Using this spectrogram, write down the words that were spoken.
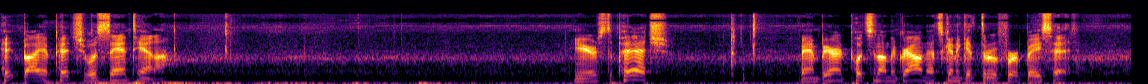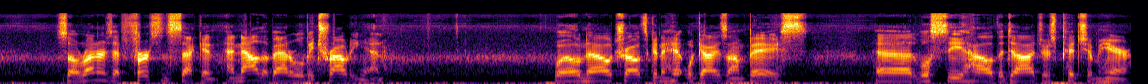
Hit by a pitch with Santana. Here's the pitch. Van Buren puts it on the ground. That's going to get through for a base hit. So runners at first and second, and now the batter will be Trout again. Well, now Trout's going to hit with guys on base. And we'll see how the Dodgers pitch him here.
